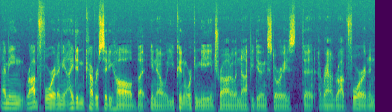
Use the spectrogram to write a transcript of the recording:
I mean, Rob Ford. I mean, I didn't cover City Hall, but you know, you couldn't work in media in Toronto and not be doing stories that, around Rob Ford. And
